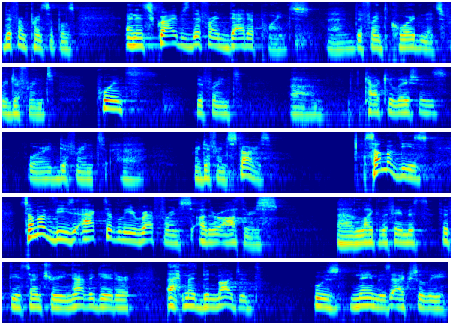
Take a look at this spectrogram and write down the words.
different principles, and inscribes different data points, uh, different coordinates for different points, different um, calculations for different, uh, for different stars. Some of these, some of these actively reference other authors, uh, like the famous 15th century navigator Ahmed bin Majid, whose name is actually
